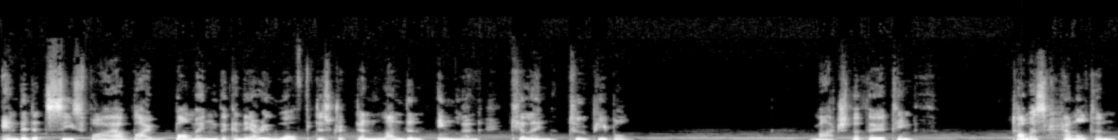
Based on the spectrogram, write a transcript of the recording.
ended its ceasefire by bombing the Canary Wharf district in London, England, killing two people. March the 13th, Thomas Hamilton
